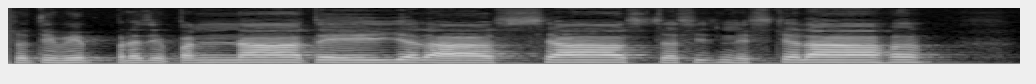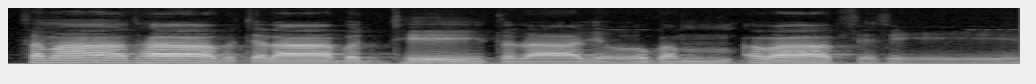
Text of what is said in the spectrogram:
श्रुति विप्रतिपन्ना ते यदा निश्चला समाधावचला बुद्धि तदा योगम अवाप्यसे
